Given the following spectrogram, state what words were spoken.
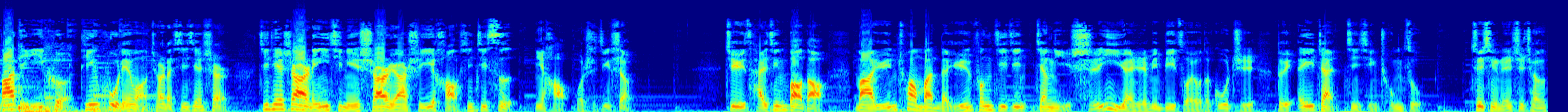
八点一刻，听互联网圈的新鲜事儿。今天是二零一七年十二月二十一号，星期四。你好，我是金盛。据财经报道，马云创办的云峰基金将以十亿元人民币左右的估值对 A 站进行重组。知情人士称，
